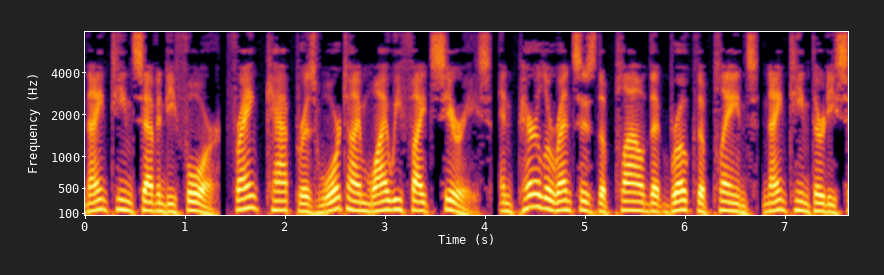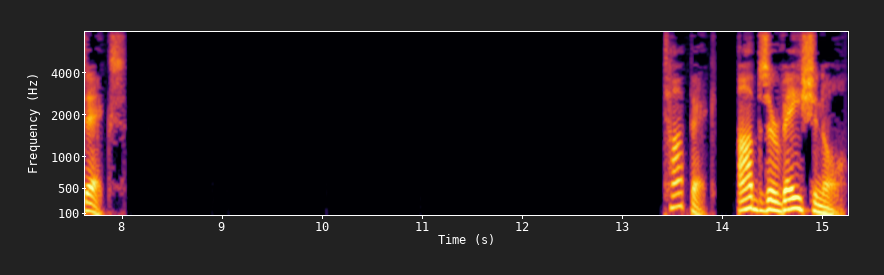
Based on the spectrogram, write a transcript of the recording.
1974, Frank Capra's Wartime Why We Fight series, and Pare Lorentz's The Plow That Broke the Plains 1936. Observational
